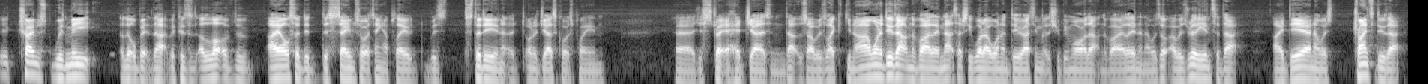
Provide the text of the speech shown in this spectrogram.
It chimes with me a little bit that because a lot of the I also did the same sort of thing. I played was studying a, on a jazz course playing uh, just straight ahead jazz, and that was I was like, you know, I want to do that on the violin. That's actually what I want to do. I think that there should be more of that on the violin, and I was I was really into that idea, and I was trying to do that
